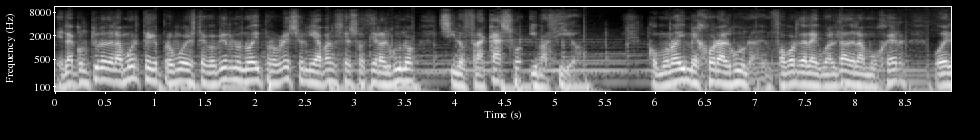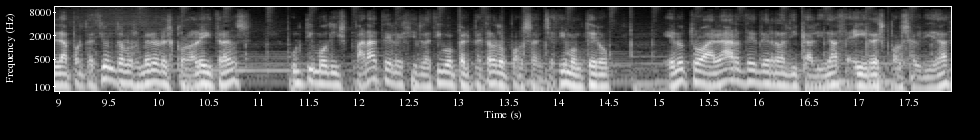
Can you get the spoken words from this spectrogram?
En la cultura de la muerte que promueve este gobierno no hay progreso ni avance social alguno, sino fracaso y vacío. Como no hay mejora alguna en favor de la igualdad de la mujer o en la protección de los menores con la ley trans, último disparate legislativo perpetrado por Sánchez y Montero, en otro alarde de radicalidad e irresponsabilidad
